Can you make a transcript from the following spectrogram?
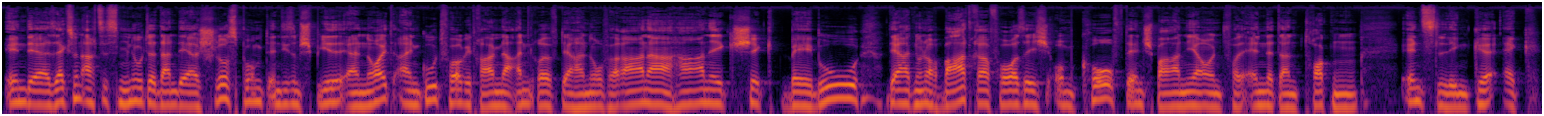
In der 86. Minute dann der Schlusspunkt in diesem Spiel. Erneut ein gut vorgetragener Angriff der Hannoveraner. Harnik schickt Bebu. Der hat nur noch Batra vor sich, umkurvt den Spanier und vollendet dann trocken ins linke Eck.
